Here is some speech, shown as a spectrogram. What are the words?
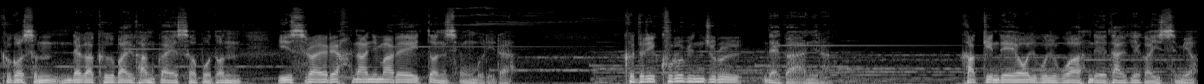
그것은 내가 그발 강가에서 보던 이스라엘의 하나님 아래에 있던 생물이라. 그들이 그룹인 줄을 내가 아니라. 각기 내 얼굴과 내 날개가 있으며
